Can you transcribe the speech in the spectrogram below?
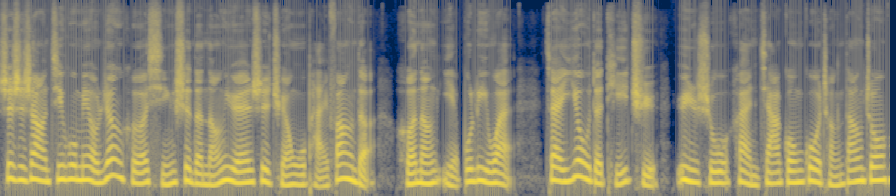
事实上，几乎没有任何形式的能源是全无排放的，核能也不例外。在铀的提取、运输和加工过程当中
